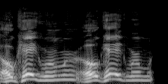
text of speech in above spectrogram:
Okay, groomer. Okay, groomer.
